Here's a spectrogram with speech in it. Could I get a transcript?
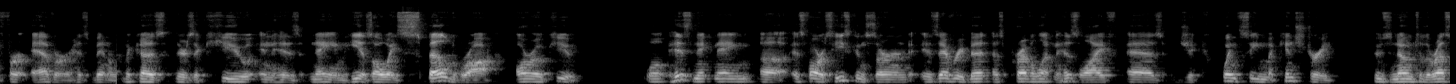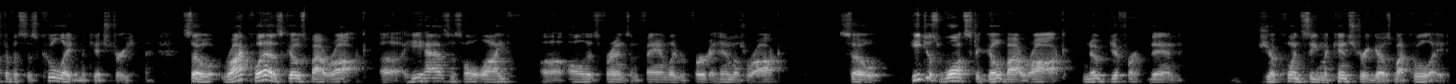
forever has been because there's a Q in his name. He has always spelled rock, R O Q. Well, his nickname, uh, as far as he's concerned, is every bit as prevalent in his life as Quincy McKinstry, who's known to the rest of us as Kool Aid McKinstry. So Ryquez goes by Roq. Uh, he has his whole life. Uh, all his friends and family refer to him as Roq. So he just wants to go by Roq, no different than Quincy McKinstry goes by Kool Aid.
